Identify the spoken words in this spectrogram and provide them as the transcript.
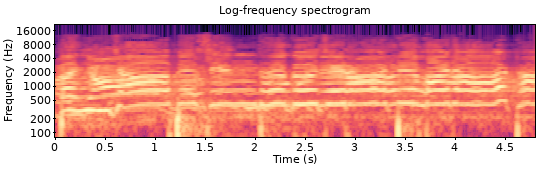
পঞ্জাব সিন্ধ গুজরাট মারাঠা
